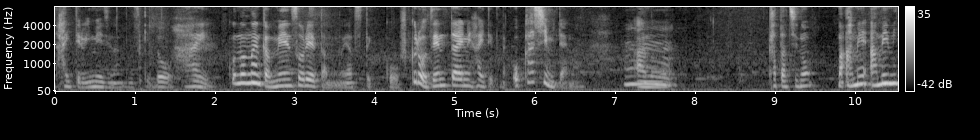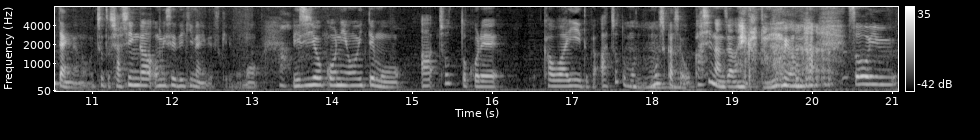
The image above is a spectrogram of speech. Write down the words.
入ってるイメージなんですけどはい。このなんかメンソレータムのやつってこう袋全体に入っててなんかお菓子みたいなあの形の、まあ、飴飴みたいなのちょっと写真がお見せできないんですけれどもあ。レジ横に置いてもあちょっとこれかわいいとかあちょっとも,、うんうんうん。もしかしたらお菓子なんじゃないかと思うような そういう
